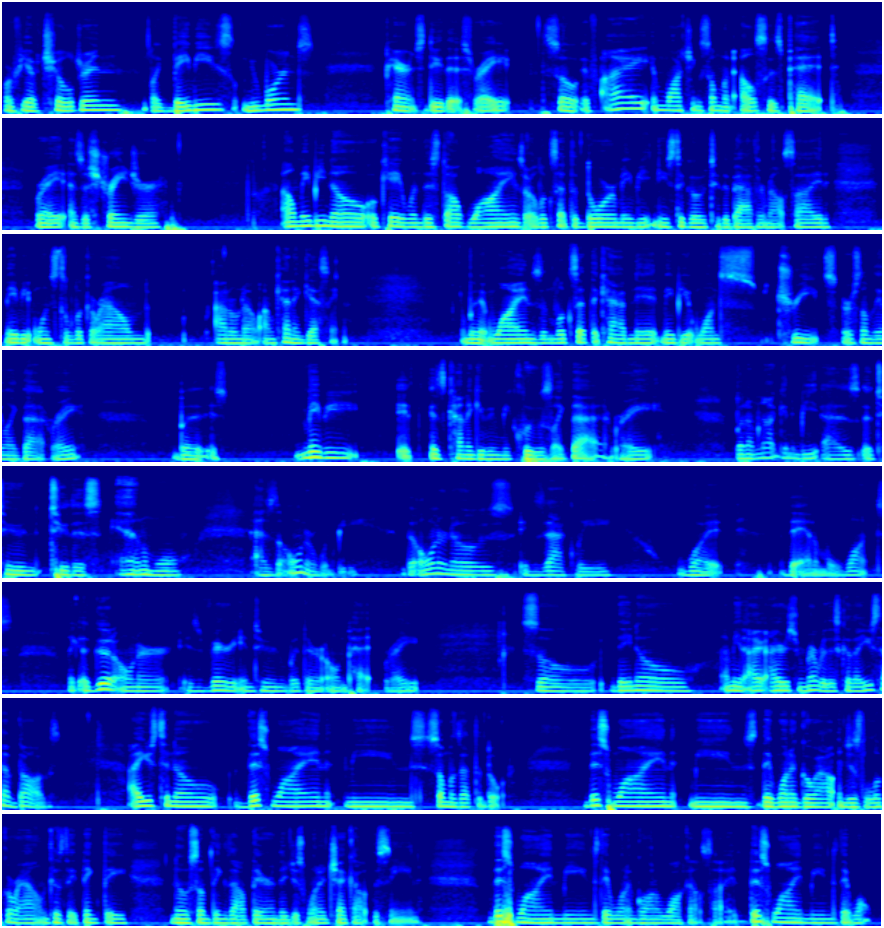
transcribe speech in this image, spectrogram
or if you have children, like babies, newborns, parents do this, right? So if I am watching someone else's pet, right, as a stranger, I'll maybe know, okay, when this dog whines or looks at the door, maybe it needs to go to the bathroom outside. Maybe it wants to look around. I don't know. I'm kind of guessing. When it whines and looks at the cabinet, maybe it wants treats or something like that, right? But it's maybe it is kind of giving me clues like that, right? But I'm not going to be as attuned to this animal as the owner would be. The owner knows exactly what the animal wants like a good owner is very in tune with their own pet, right? So they know, I mean, I, I just remember this because I used to have dogs. I used to know this whine means someone's at the door. This whine means they want to go out and just look around because they think they know something's out there and they just want to check out the scene. This whine means they want to go on a walk outside. This whine means they want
